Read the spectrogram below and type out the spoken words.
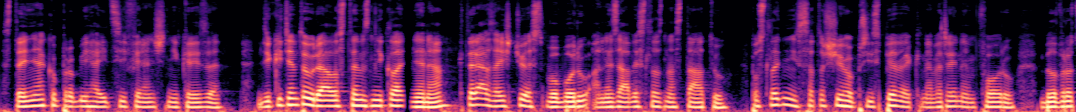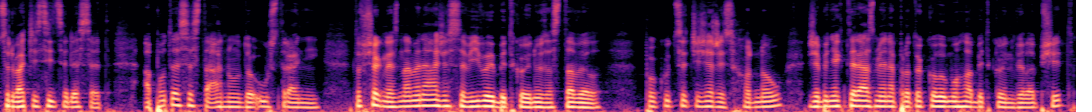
stejně jako probíhající finanční krize. Díky těmto událostem vznikla měna, která zajišťuje svobodu a nezávislost na státu. Poslední Satoshiho příspěvek na veřejném fóru byl v roce 2010 a poté se stáhnul do ústraní. To však neznamená, že se vývoj Bitcoinu zastavil. Pokud se těžaři shodnou, že by některá změna protokolu mohla Bitcoin vylepšit,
